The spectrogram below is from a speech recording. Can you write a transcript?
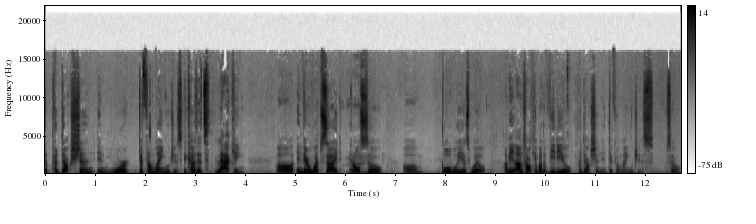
the production in more different languages because it's lacking uh, in their website and also um, globally as well. I mean, I'm talking about the video production in different languages. So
